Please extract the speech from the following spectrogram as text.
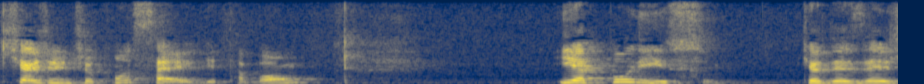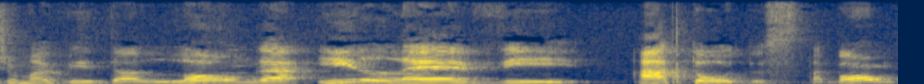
que a gente consegue, tá bom? E é por isso que eu desejo uma vida longa e leve a todos, tá bom?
